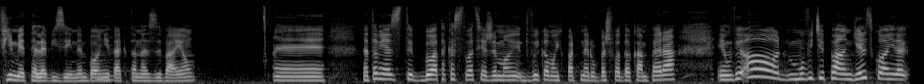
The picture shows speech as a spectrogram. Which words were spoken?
filmie telewizyjnym, bo oni tak to nazywają. E, Natomiast była taka sytuacja, że moi, dwójka moich partnerów weszła do kampera i ja mówię, o, mówicie po angielsku? A Oni tak,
